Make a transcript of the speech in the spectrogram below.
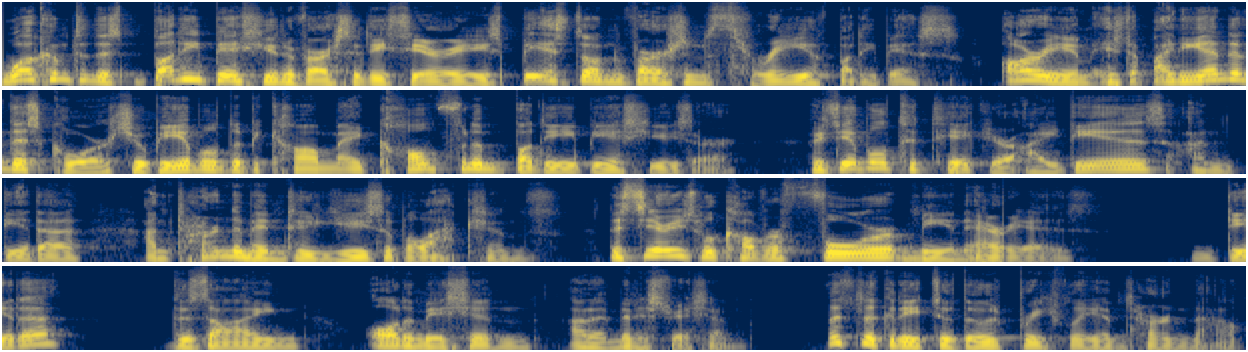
Welcome to this Budibase University series based on version 3 of Budibase. Our aim is that by the end of this course, you'll be able to become a confident Budibase user who's able to take your ideas and data and turn them into usable actions. The series will cover four main areas data, design, automation, and administration. Let's look at each of those briefly in turn now.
